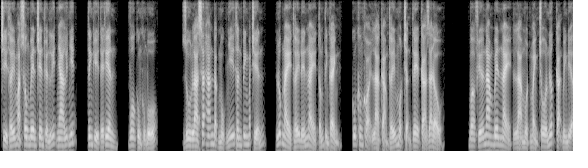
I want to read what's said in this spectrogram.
Chỉ thấy mặt sông bên trên thuyền lít nha lít nhít, tinh kỳ tế thiên, vô cùng khủng bố. Dù là sát hán đặc mục nhĩ thân kinh bắc chiến, lúc này thấy đến này tấm tình cảnh, cũng không khỏi là cảm thấy một trận tê cả ra đầu. Bờ phía nam bên này là một mảnh trô nước cạn bình địa,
